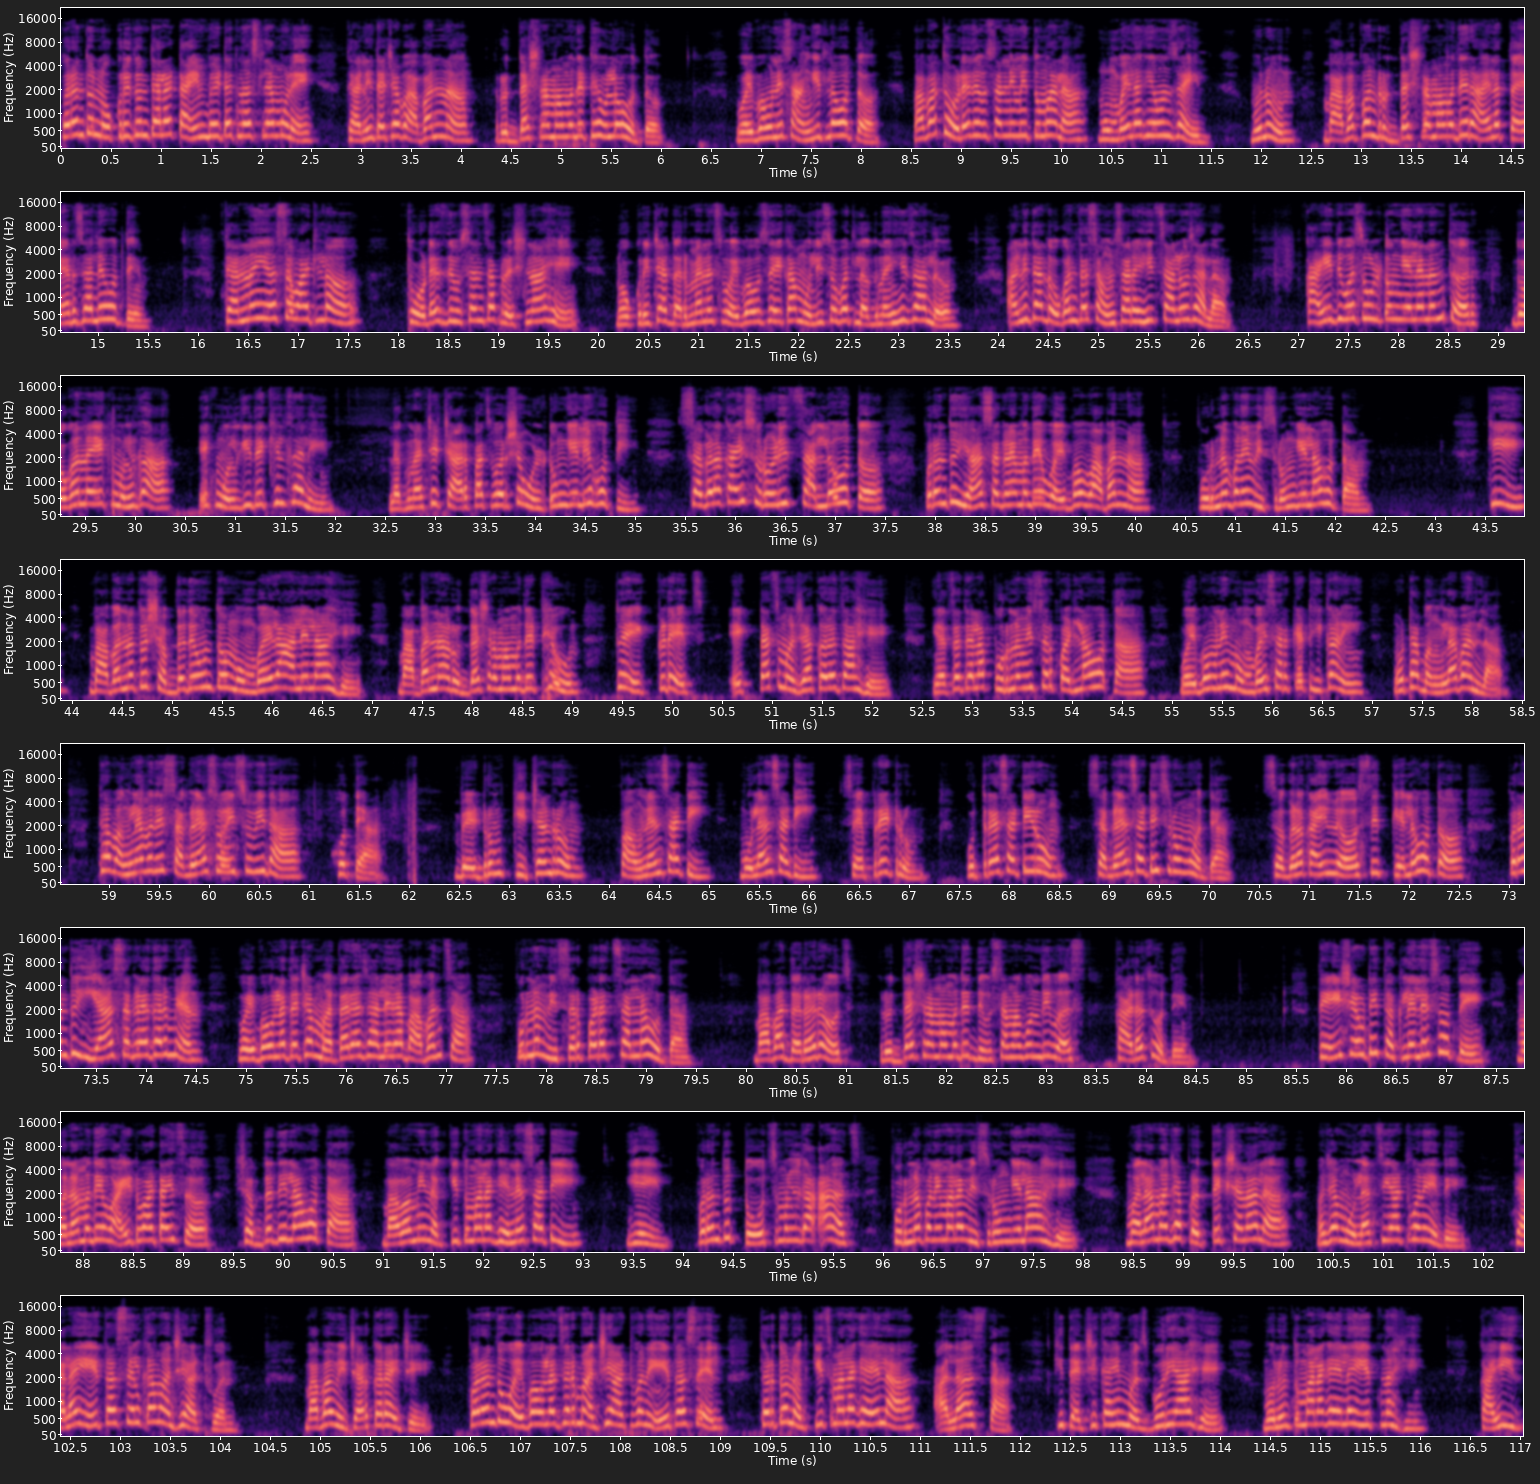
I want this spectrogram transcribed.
परंतु नोकरीतून त्याला टाईम भेटत नसल्यामुळे त्याने त्याच्या बाबांना वृद्धाश्रमामध्ये ठेवलं होतं. वैभवने सांगितलं होतं बाबा थोड्या दिवसांनी मी तुम्हाला मुंबईला घेऊन जाईल. म्हणून बाबा पण वृद्धाश्रमामध्ये राहायला तयार झाले होते. त्यांनाही असं वाटलं थोड्याच दिवसांचा प्रश्न आहे. नोकरीच्या दरम्यानच वैभवचं एका मुलीसोबत लग्नही झालं आणि त्या दोघांचा संसारही चालू झाला. काही दिवस उलटून गेल्यानंतर दोघांना एक मुलगा एक मुलगी देखील झाली. लग्नाचे चार पाच वर्ष उलटून गेली होती. सगळं काही सुरळीत चाललं होतं परंतु ह्या सगळ्यामध्ये वैभव बाबांना पूर्णपणे विसरून गेला होता. की बाबांना तो शब्द देऊन तो मुंबईला आलेला आहे. बाबांना वृद्धाश्रमामध्ये ठेवून तो एकडेच एकटाच मजा करत आहे. याचा त्याला पूर्ण विसर पडला होता. वैभवने मुंबईसारख्या ठिकाणी मोठा बंगला बांधला. त्या बंगल्यामध्ये सगळ्या सोयी सुविधा होत्या. बेडरूम किचन रूम पाहुण्यांसाठी मुलांसाठी सेपरेट रूम कुत्र्यासाठी रूम सगळ्यांसाठीच रूम होत्या. सगळं काही व्यवस्थित केलं होतं परंतु या सगळ्या दरम्यान वैभवला त्याच्या म्हाताऱ्या झालेल्या बाबांचा पूर्ण विसर पडत चालला होता. बाबा दररोज वृद्धाश्रमामध्ये दिवसामागून दिवस काढत होते. तेही शेवटी थकलेलेच होते. मनामध्ये वाईट वाटायचं शब्द दिला होता बाबा मी नक्की तुम्हाला घेण्यासाठी येईल. परंतु तोच मुलगा आज पूर्णपणे मला विसरून गेला आहे. मला माझ्या प्रत्येक क्षणाला माझ्या मुलाची आठवण येते. त्याला येत असेल का माझी आठवण? बाबा विचार करायचे. परंतु वैभवला जर माझी आठवण येत असेल तर तो नक्कीच मला घ्यायला आला असता की त्याची काही मजबुरी आहे म्हणून तुम्हाला घ्यायला येत नाही. काही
